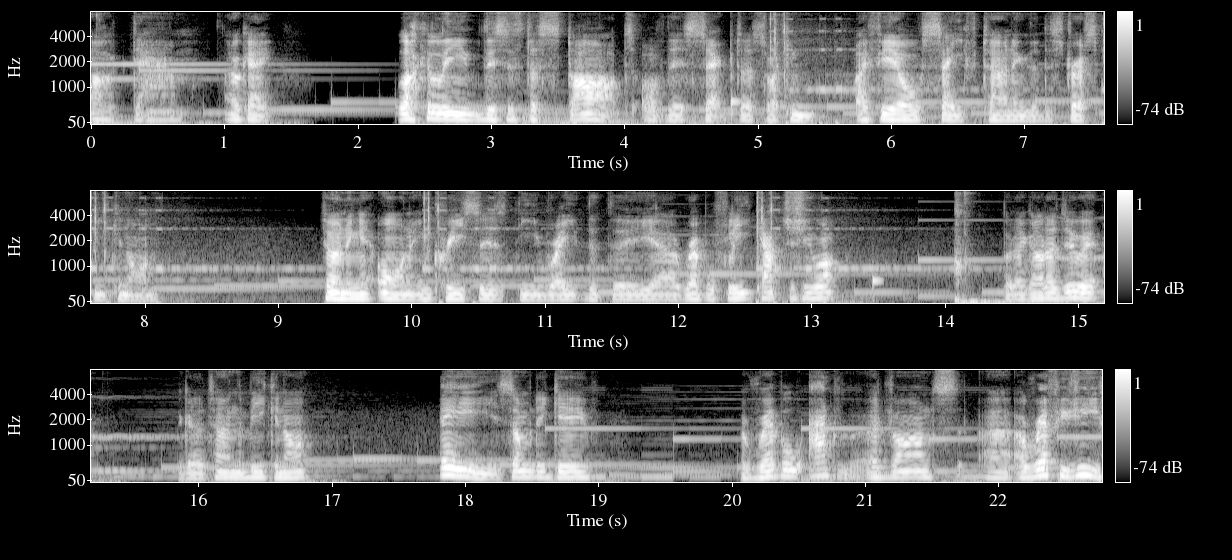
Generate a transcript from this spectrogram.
oh, damn. Okay. Luckily, this is the start of this sector, so I can I feel safe turning the distress beacon on. Turning it on increases the rate that the uh, rebel fleet catches you up. But I gotta do it. I gotta turn the beacon on. Hey, somebody gave a rebel ad advance, uh, a refugee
